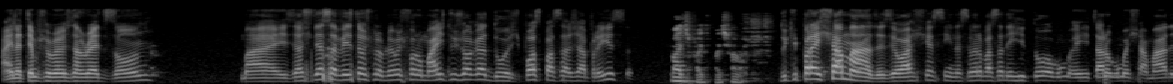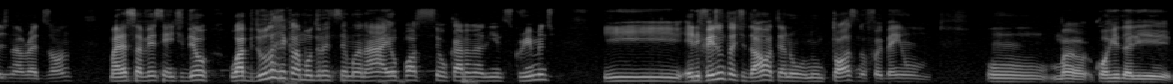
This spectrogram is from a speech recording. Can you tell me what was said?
ainda temos problemas na red zone, mas acho que dessa vez os problemas foram mais dos jogadores. Posso passar já pra isso? Pode, pode, pode falar. Do que para as chamadas. Eu acho que assim, na semana passada irritou irritaram algumas chamadas na red zone, mas dessa vez assim, a gente deu. O Abdullah reclamou durante a semana, ah, eu posso ser o cara na linha de scrimmage. E ele fez um touchdown até num, num toss, não foi bem um, um- uma corrida ali,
